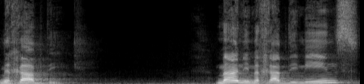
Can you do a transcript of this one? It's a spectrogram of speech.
Mechabdi. Mani Mechabdi means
